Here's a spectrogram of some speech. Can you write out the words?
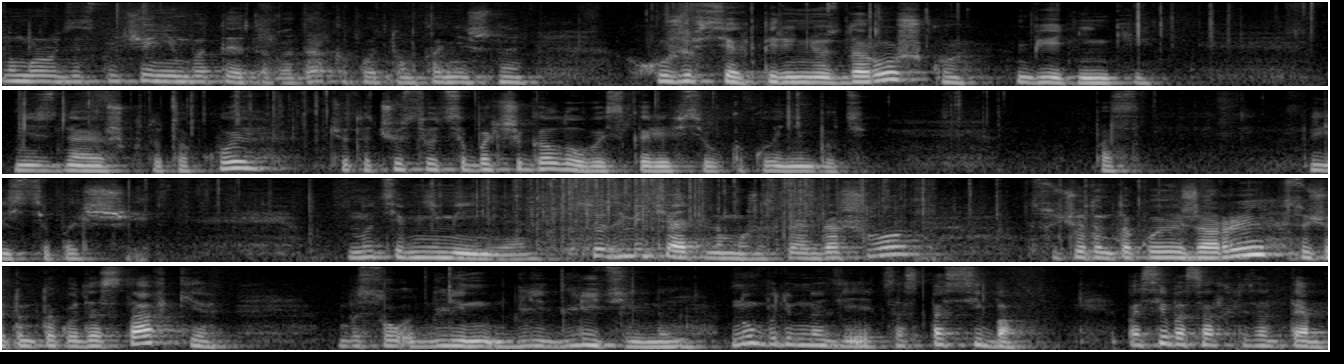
Ну, может, за исключением вот этого, да, какой-то он, конечно, хуже всех перенес дорожку, бедненький. Не знаю уж, кто такой. Что-то чувствуется большеголовый, скорее всего, какой-нибудь. Листья большие. Но, тем не менее, все замечательно, можно сказать, дошло. С учетом такой жары, с учетом такой доставки высо... длин... длительной. Ну, будем надеяться. Спасибо. Спасибо, Сад Хризантем.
